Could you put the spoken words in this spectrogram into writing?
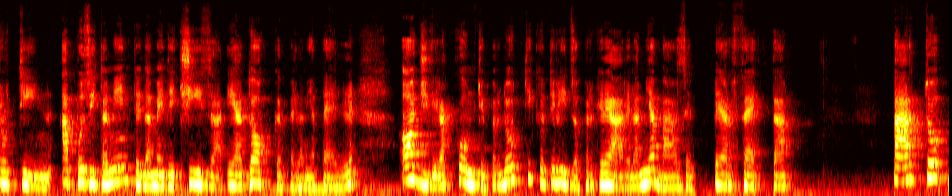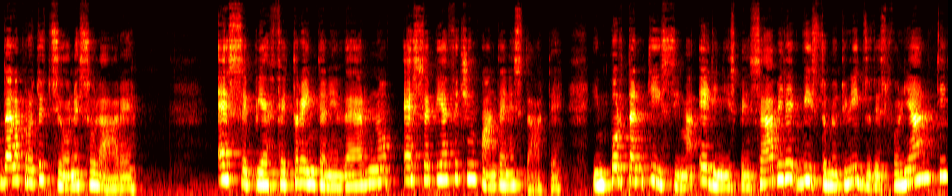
routine appositamente da me decisa e ad hoc per la mia pelle, oggi vi racconto i prodotti che utilizzo per creare la mia base perfetta. Parto dalla protezione solare. SPF 30 in inverno, SPF 50 in estate. Importantissima ed indispensabile visto il mio utilizzo di esfolianti,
